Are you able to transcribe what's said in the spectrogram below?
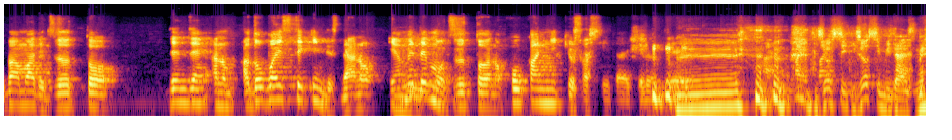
今までずっと全然、あの、アドバイス的にですね、あの、辞めてもずっと、あの、交換日記をさせていただいてるんで。へ女子、女子みたいですね。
